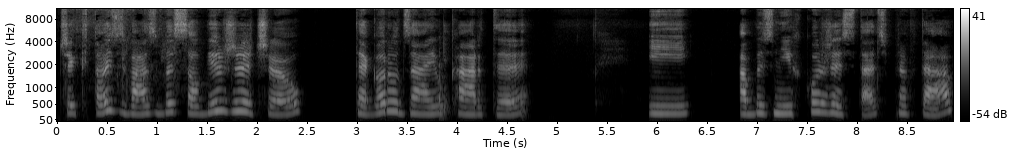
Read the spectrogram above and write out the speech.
czy ktoś z Was by sobie życzył tego rodzaju karty i aby z nich korzystać, prawda?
